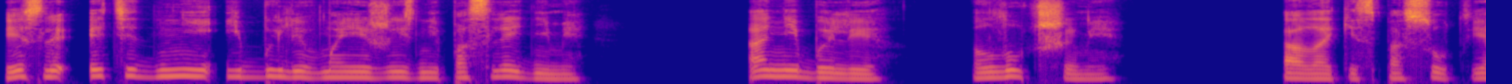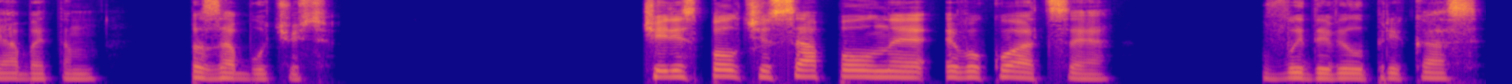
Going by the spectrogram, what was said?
Если эти дни и были в моей жизни последними, они были лучшими. Алаки спасут, я об этом позабочусь. Через полчаса полная эвакуация, выдавил приказ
